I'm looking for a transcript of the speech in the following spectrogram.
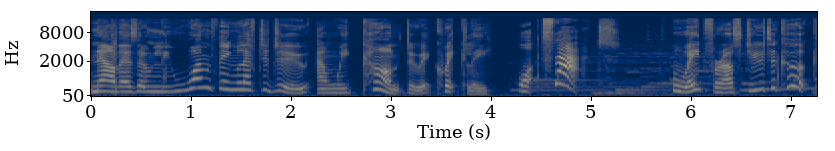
Now there's only one thing left to do, and we can't do it quickly. What's that? Wait for our stew to cook.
